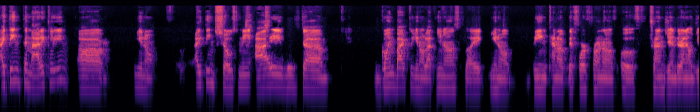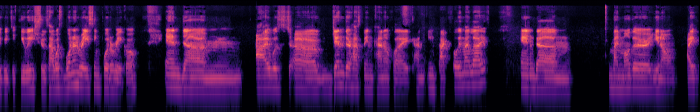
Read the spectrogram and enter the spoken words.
I think thematically, um, you know, I think shows me I was um, going back to you know Latinos, like you know, being kind of the forefront of of transgender and LGBTQ issues. I was born and raised in Puerto Rico, and um, I was uh, gender has been kind of like an impactful in my life, and um, my mother, you know, I,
